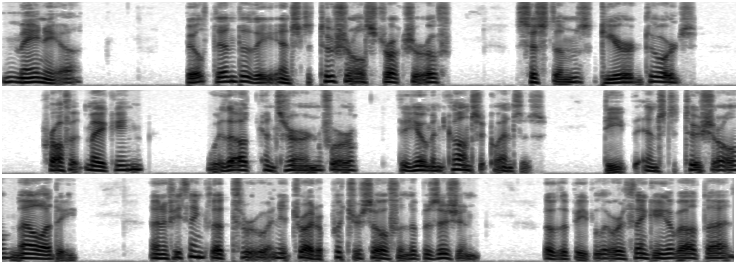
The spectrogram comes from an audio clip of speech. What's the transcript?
mania built into the institutional structure of systems geared towards profit making without concern for the human consequences. Deep institutional malady and if you think that through and you try to put yourself in the position of the people who are thinking about that,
